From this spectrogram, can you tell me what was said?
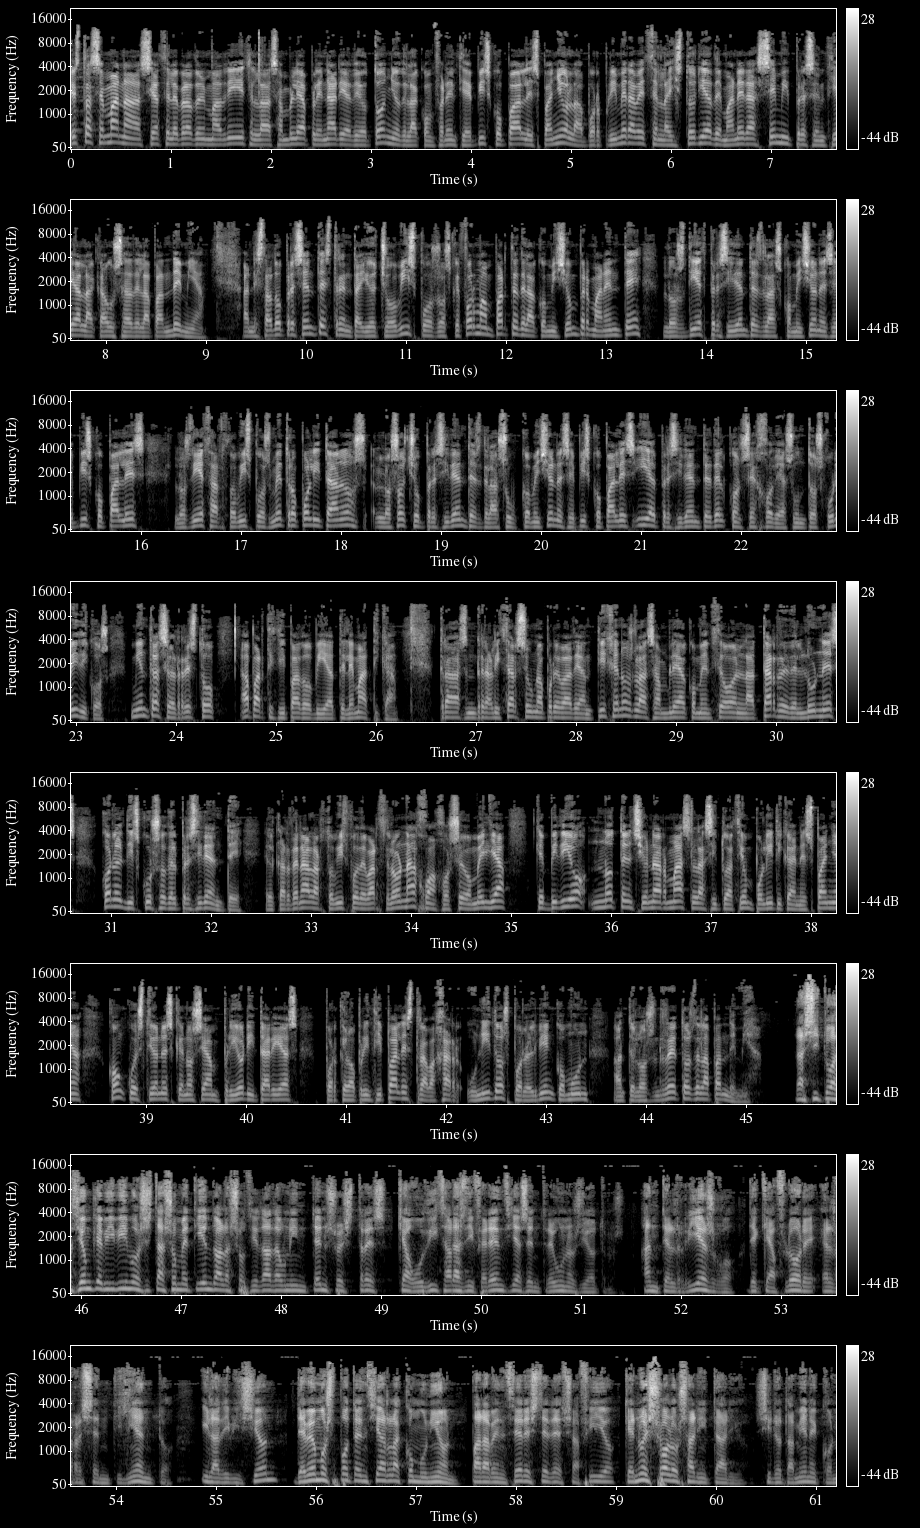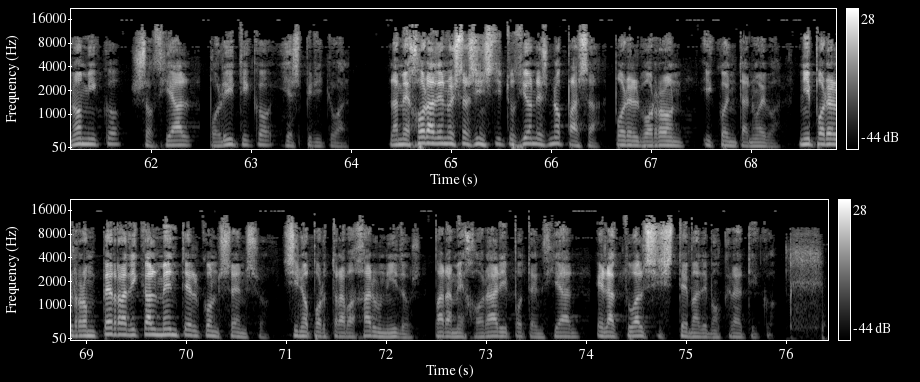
Esta semana se ha celebrado en Madrid la Asamblea Plenaria de Otoño de la Conferencia Episcopal Española, por primera vez en la historia de manera semipresencial a causa de la pandemia. Han estado presentes 38 obispos, los que forman parte de la Comisión Permanente, los 10 presidentes de las comisiones episcopales, los 10 arzobispos metropolitanos, los 8 presidentes de las subcomisiones episcopales y el presidente del Consejo de Asuntos Jurídicos, mientras el resto ha participado vía telemática. Tras realizarse una prueba de antígenos, la Asamblea comenzó en la tarde del lunes con el discurso del presidente, el cardenal arzobispo de Barcelona, Juan José Omella, que pidió no tensionar más la situación política en España con cuestiones que no sean prioritarias, porque lo principal es trabajar unidos por el bien común ante los retos de la pandemia. La situación que vivimos está sometiendo a la sociedad a un intenso estrés que agudiza las diferencias entre unos y otros. Ante el riesgo de que aflore el resentimiento y la división, debemos potenciar la comunión para vencer este desafío que no es solo sanitario, sino también económico, social, político y espiritual. La mejora de nuestras instituciones no pasa por el borrón y cuenta nueva, ni por el romper radicalmente el consenso, sino por trabajar unidos para mejorar y potenciar el actual sistema democrático.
